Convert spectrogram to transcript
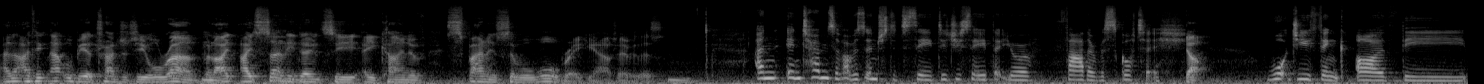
and I think that will be a tragedy all round, but mm. I, I, certainly mm. don't see a kind of Spanish civil war breaking out over this. Mm. And in terms of, I was interested to see, did you say that your father was Scottish? Yeah. What do you think are the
